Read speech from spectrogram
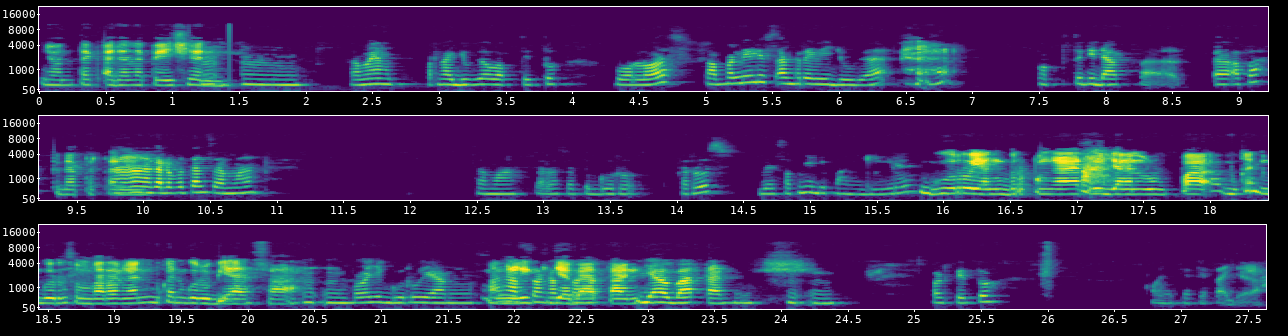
Nyontek adalah passion. Mm-mm. sama yang pernah juga waktu itu bolos. Sama Lilis Anggrawi juga. Waktu itu didapat eh, apa? Kedapatan ah kedapatan sama sama salah satu guru. Terus besoknya dipanggil. Guru yang berpengaruh jangan lupa. Bukan guru sembarangan bukan guru biasa. Mm-mm, pokoknya guru yang sangat sangat jabatan. sangat jabatan. Mm-mm. waktu itu tetet aja lah.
